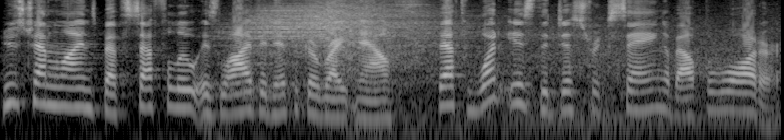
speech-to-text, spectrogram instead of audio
News Channel 9's Beth Cefalu is live in Ithaca right now. Beth, what is the district saying about the water?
